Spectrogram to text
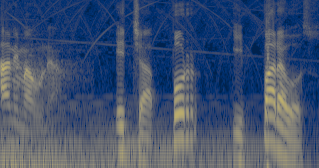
Anima una. Hecha por y para vos.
